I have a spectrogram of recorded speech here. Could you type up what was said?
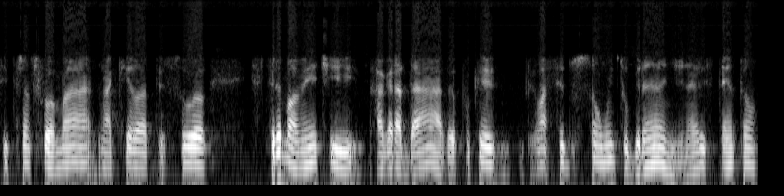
se transformar naquela pessoa extremamente agradável, porque é uma sedução muito grande, né? Eles tentam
